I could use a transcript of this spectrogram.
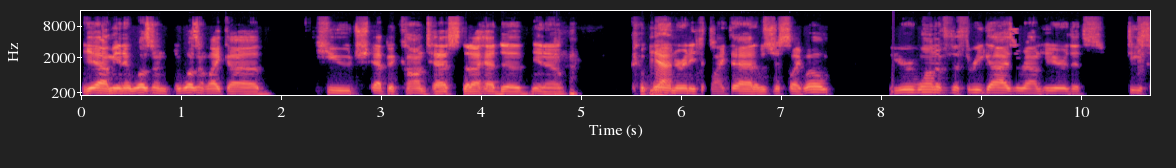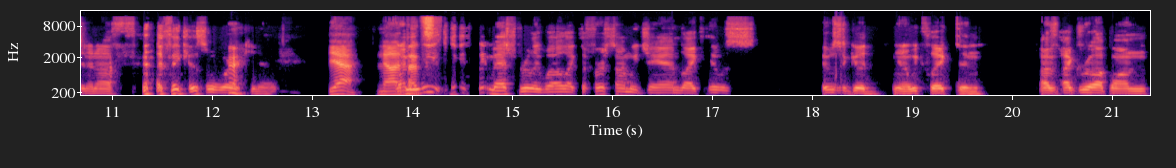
yeah, I mean, it wasn't it wasn't like a huge epic contest that I had to you know Yeah. win or anything like that. It was just like, well, you're one of the three guys around here that's decent enough. I think this will work, you know. Yeah, no, I mean, we, we we meshed really well. Like the first time we jammed, like it was it was a good, you know, we clicked, and I've, I grew up on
